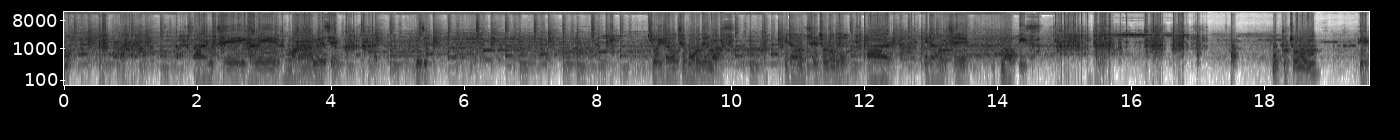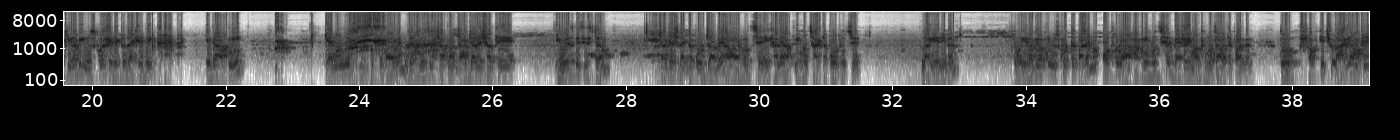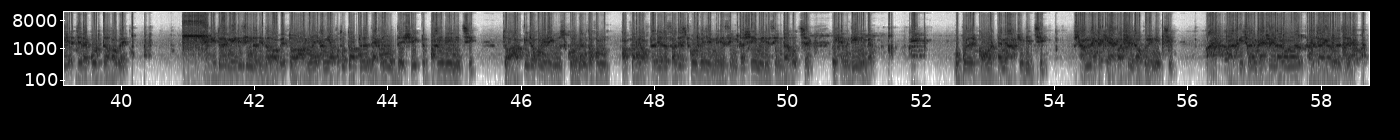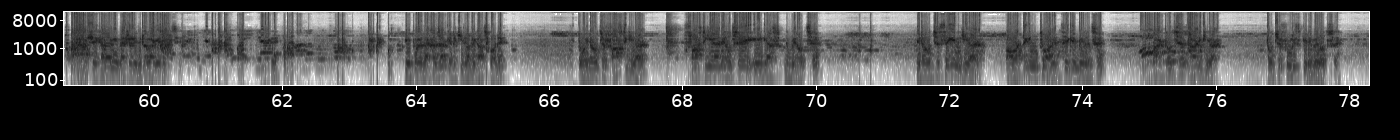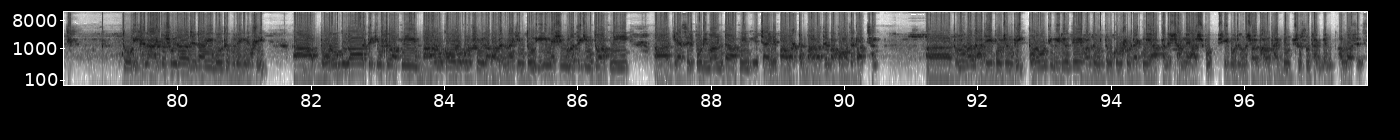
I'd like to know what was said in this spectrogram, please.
আর হচ্ছে এখানে মাস্ক রয়েছে। তো এটা হচ্ছে বড়দের মাস্ক এটা হচ্ছে ছোটদের, আর এটা হচ্ছে মাউপিস তো চলুন, এটা কীভাবে ইউজ করে সেটা একটু দেখিয়ে দিই। এটা আপনি কেবল দিয়ে ফিট করতে পারবেন? দ্যাট মিনস হচ্ছে আপনার চার্জারের সাথে ইউএসবি সিস্টেম চার্জারের সাথে একটা পোর্ট যাবে, আর হচ্ছে এখানে আপনি হচ্ছে একটা পোর্ট হচ্ছে লাগিয়ে দিবেন। তো এইভাবে আপনি ইউজ করতে পারেন, অথবা আপনি হচ্ছে ব্যাটারির মাধ্যমেও চালাতে পারবেন। তো সবকিছুর আগে আমাকে যেটা করতে হবে ভিতরে মেডিসিনটা দিতে হবে। তো আমি আমি আপাতত আপনাদের দেখানোর উদ্দেশ্যে একটু পানি দিয়ে নিচ্ছি। তো আপনি যখন এটা ইউজ করবেন, তখন আপনার ডক্টর যেটা সাজেস্ট করবে যে মেডিসিনটা সেই মেডিসিনটা হচ্ছে এখানে দিয়ে নেবেন। উপরের কভারটা আমি আটকে দিচ্ছি। সামনে একটা ক্যাপ আছে এটা উপরে নিচ্ছি। আর পিছনে ব্যাটারি লাগানোর জায়গা রয়েছে। সেখানে আমি ব্যাটারি দুটো লাগিয়ে দিচ্ছি। এরপরে দেখা যাক এটা কীভাবে কাজ করে। তো এটা হচ্ছে ফার্স্ট গিয়ার ফার্স্ট গিয়ারে হচ্ছে এই গ্যাস বের হচ্ছে। এটা হচ্ছে সেকেন্ড গিয়ার পাওয়ারটা কিন্তু আগের থেকে বেড়েছে, আর এটা হচ্ছে থার্ড গিয়ার এটা হচ্ছে ফুল স্পিডে বেরোচ্ছে। তো এখানে আরেকটা সুবিধা যেটা আমি বলতে ভুলে গেছি বড়গুলাতে কিন্তু আপনি বাড়ানো, কমানো কোনো সুবিধা পাবেন না, কিন্তু এই মেশিনগুলোতে কিন্তু আপনি গ্যাসের পরিমাণটা আপনি চাইলে পাওয়ারটা বাড়াতে বা কমাতে পারছেন। ধন্যবাদ, আজ এই পর্যন্তই। পরবর্তী ভিডিওতে হয়তো নতুন কোনো প্রোডাক্ট নিয়ে আপনাদের সামনে আসব। সেই পর্যন্ত সবাই ভালো থাকবেন, সুস্থ থাকবেন। আল্লাহ হাফিজ।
